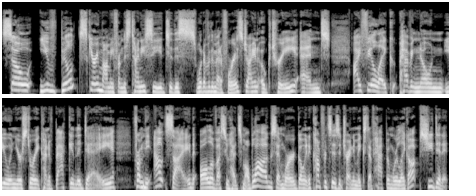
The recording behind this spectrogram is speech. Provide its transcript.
So you've built Scary Mommy from this tiny seed to this, whatever the metaphor is, giant oak tree. And I feel like having known you and your story kind of back in the day from the outside, all of us who had small blogs and were going to conferences and trying to make stuff happen, we're like, oh, she did it.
